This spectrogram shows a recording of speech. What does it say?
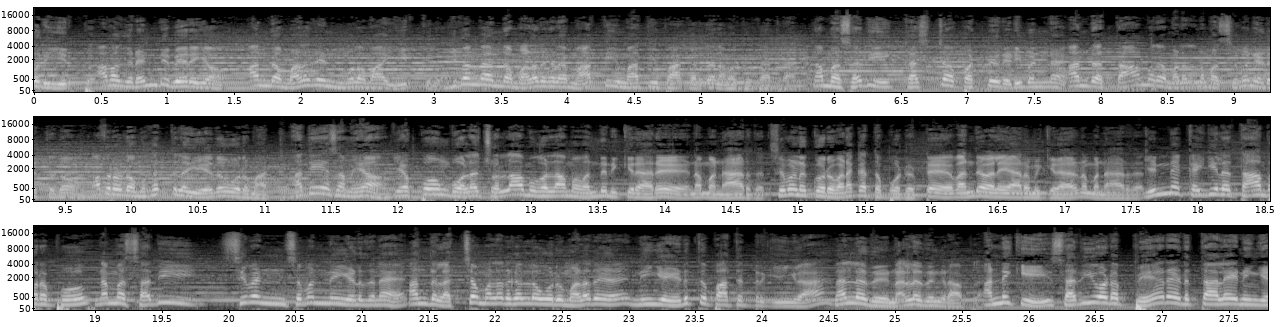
ஒரு ஈர்ப்பு. அவங்க ரெண்டு பேரையும் அந்த மலரின் மூலமா ஈர்ப்பு இவங்க அந்த மலர்களை மாத்தி மாத்தி பாக்குறத நமக்கு காட்டுறாங்க. நம்ம சதி கஷ்டப்பட்டு ரெடி பண்ண அந்த தாமரை மலர் நம்ம சிவன் எடுத்ததும் அவரோட முகத்துல ஏதோ ஒரு மாற்றம். அதே சமயம் எப்பவும் போல சொல்லாம கொள்ளாம வந்து நிக்கிறாரு நம்ம நாரதர். சிவனுக்கு ஒரு வணக்கத்தை போட்டுட்டு வந்த வேலைய ஆரம்பிக்கிறாரு நம்ம நாரதர். என்ன கையில தாமரப்போ நம்ம சதி சிவன் சிவன் எழுதின அந்த லட்ச மலர்கள்ல ஒரு மலரு நீங்க எடுத்து பார்த்துட்டு இருக்கீங்களா நல்லது நல்லதுங்கிறாப்ல. அன்னைக்கு சதியோட பேரை எடுத்தாலே நீங்க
